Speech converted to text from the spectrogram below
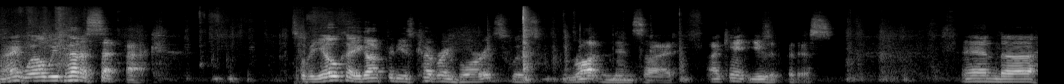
Alright, well, we've had a setback. So the yoke I got for these covering boards was rotten inside. I can't use it for this. And uh,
